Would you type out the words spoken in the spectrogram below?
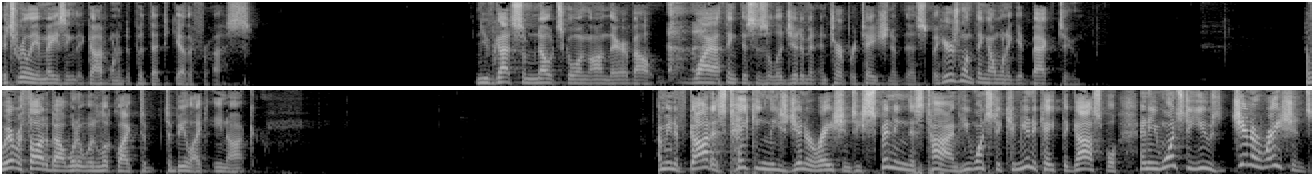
It's really amazing that God wanted to put that together for us. And you've got some notes going on there about why I think this is a legitimate interpretation of this. But here's one thing I want to get back to. Have we ever thought about what it would look like to, to be like Enoch? I mean, if God is taking these generations, He's spending this time, He wants to communicate the gospel, and He wants to use generations,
